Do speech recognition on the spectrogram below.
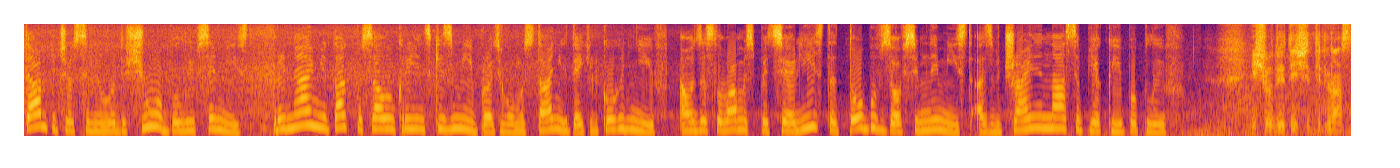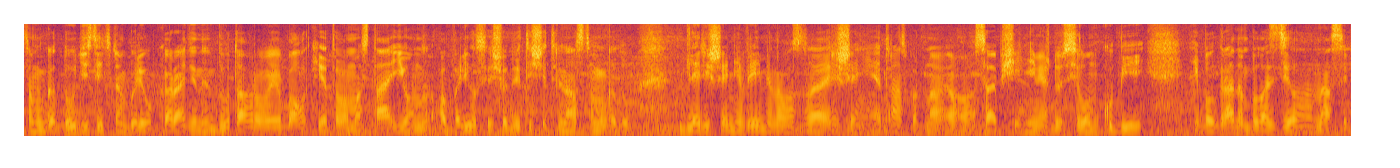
Там під час сильного дощу обвалився міст. Принаймні так писали українські змі протягом останніх декількох днів. А от за словами спеціаліста, то був зовсім не міст, а звичайний насип, який поплив. Еще в 2013 году действительно были украдены двутавровые балки этого моста, и он обвалился еще в 2013 году. Для решения временного решения транспортного сообщения между селом Кубей и Болградом была сделана насыпь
